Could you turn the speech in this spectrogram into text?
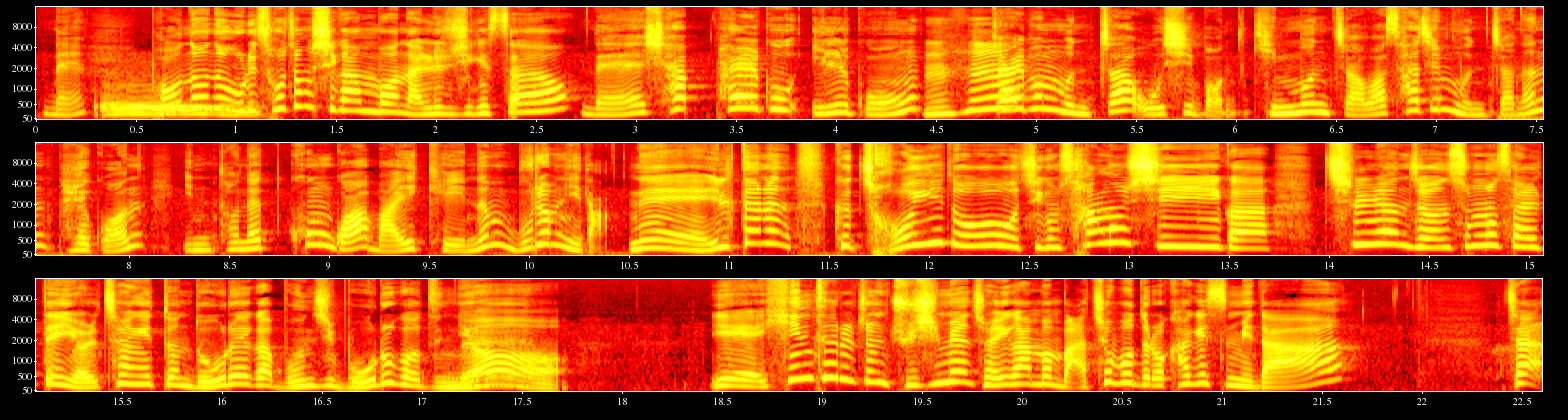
네. 번호는 우리 소정 씨가 한번 알려주시겠어요? 네, 샵 8910. 음흠. 짧은 문자 50원, 긴 문자와 사진 문자는 100원, 인터넷 콩과 마이케이는 무료입니다. 네, 일단은 그 저희도 지금 상훈 씨가 7년 전 20살 때 열창했던 노래가 뭔지 모르거든요. 네. 예, 힌트를 좀 주시면 저희가 한번 맞춰보도록 하겠습니다. 자,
